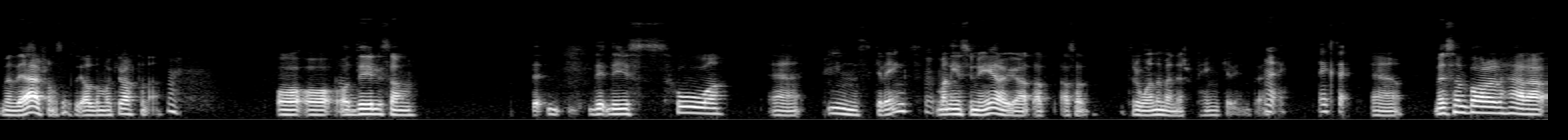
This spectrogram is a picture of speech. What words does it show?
Men det är från Socialdemokraterna. Mm. Och, och, och det är liksom det, det, det är ju så eh, inskränkt. Mm. Man insinuerar ju att, att, alltså, att troende människor tänker inte. Nej, exakt. Eh, men sen bara det här,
